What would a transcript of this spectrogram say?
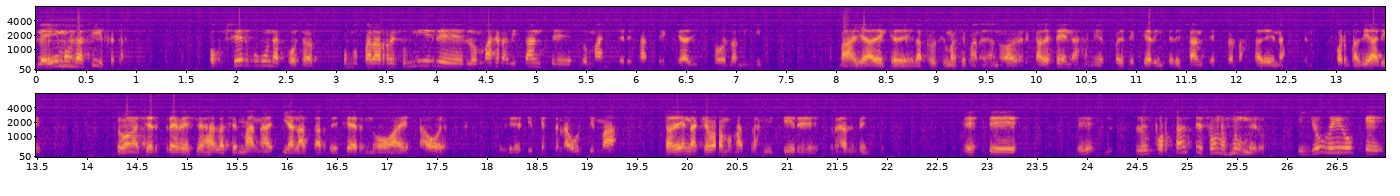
leímos las cifras observo una cosa, como para resumir eh, lo más gravitante, lo más interesante que ha dicho la ministra, más allá de que desde la próxima semana ya no va a haber cadenas, a mí me parece que era interesante estas las cadenas que nos informa diario, lo van a hacer tres veces a la semana y al atardecer, no a esta hora. Podría decir que esta es la última cadena que vamos a transmitir eh, realmente. Este, eh, lo importante son los números y yo veo que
